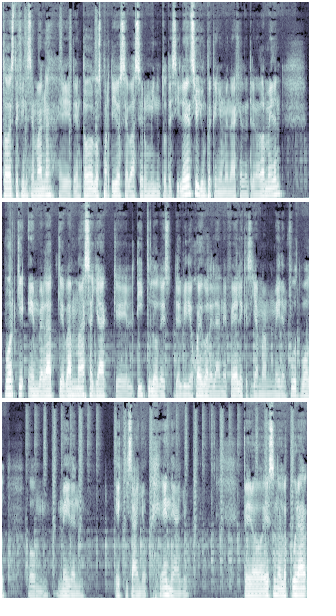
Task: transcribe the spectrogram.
todo este fin de semana, eh, en todos los partidos se va a hacer un minuto de silencio y un pequeño homenaje al entrenador Maiden, porque en verdad que va más allá que el título del videojuego de la NFL que se llama Maiden Football o Maiden X año, N año pero es una locura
